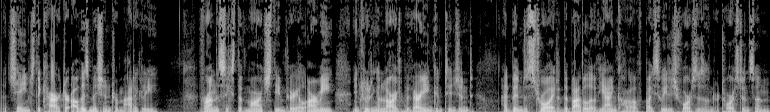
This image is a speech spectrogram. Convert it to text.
that changed the character of his mission dramatically. For on the 6th of March, the Imperial Army, including a large Bavarian contingent, had been destroyed at the Battle of Yankov by Swedish forces under Torstensson.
